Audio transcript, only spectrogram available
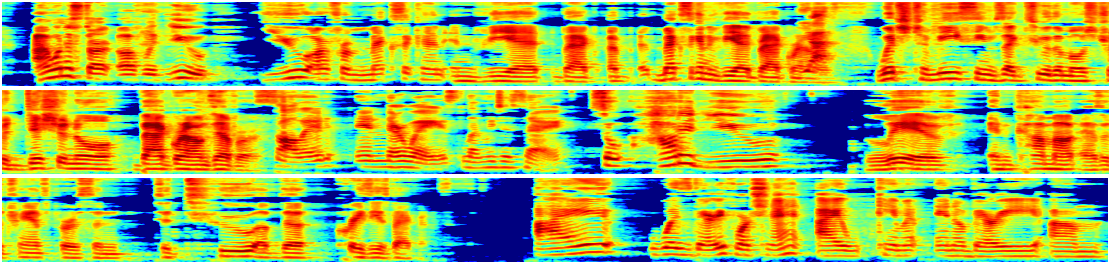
I want to start off with you. You are from Mexican and Viet back, uh, Mexican and Viet background. Yes. Which to me seems like two of the most traditional backgrounds ever. Solid in their ways, let me just say. So, how did you live and come out as a trans person to two of the craziest backgrounds? I was very fortunate. I came up in a very um,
